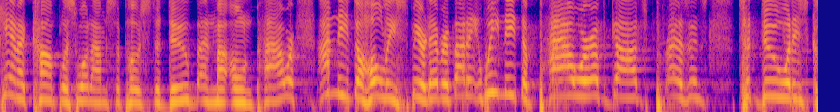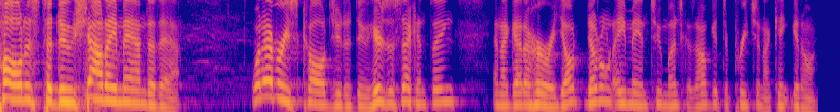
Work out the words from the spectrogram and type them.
can't accomplish what I'm supposed to do in my own power. I need the Holy Spirit. Everybody, we need the power of God's presence to do what He's called us to do. Shout amen to that. Whatever He's called you to do. Here's the second thing, and I got to hurry. Y'all, y'all don't amen too much because I'll get to preaching. I can't get on.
